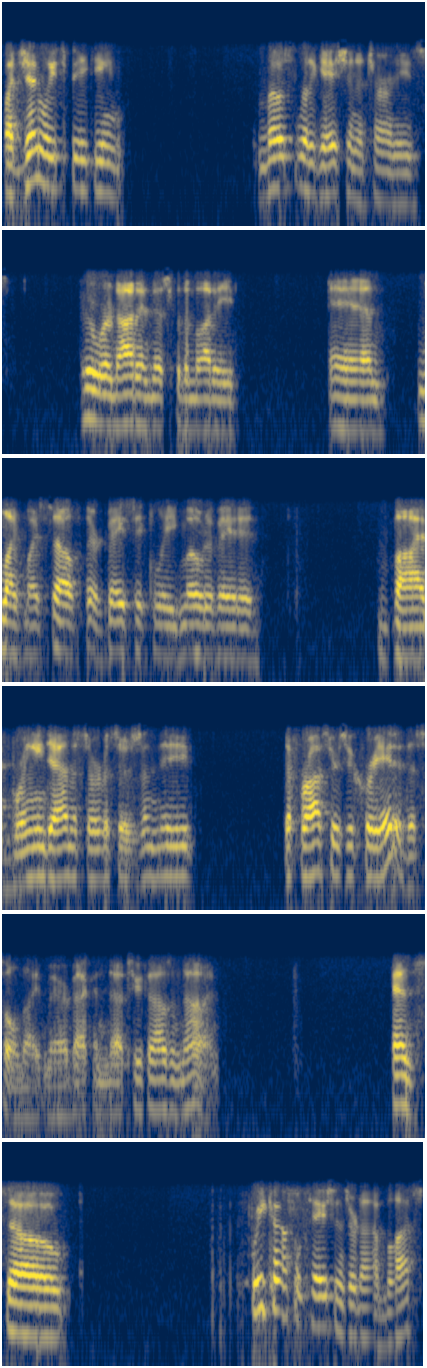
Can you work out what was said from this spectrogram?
But generally speaking, most litigation attorneys who are not in this for the money, and like myself, they're basically motivated by bringing down the servicers and the the fraudsters who created this whole nightmare back in uh, 2009. And so free consultations are not must,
